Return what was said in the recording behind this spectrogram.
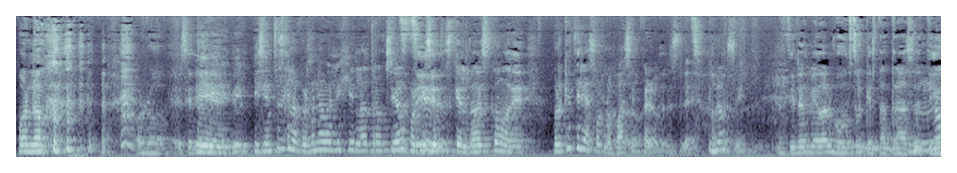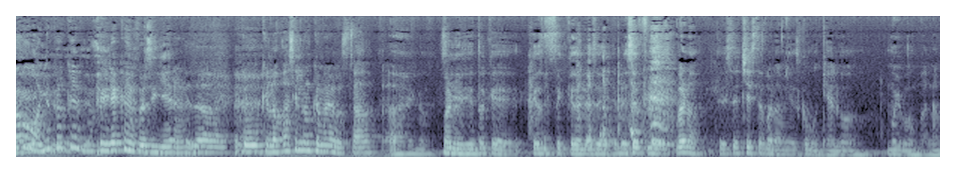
o no. o no. Siento Y, que- y- y sientes que la persona va a elegir la otra opción porque Sí. sientes que el no es como de, ¿por qué te irías por lo fácil? Pero pues, eh, no sé. ¿Le ¿Tienes miedo al monstruo que está atrás de ti? No, yo creo que preferiría que me persiguieran. No. Como que lo fácil nunca me ha gustado. Ay, no. Bueno. Sí, siento que, que se quedó en ese, en ese plus. Bueno, ese chiste para mí es como que algo muy bomba. Pero,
